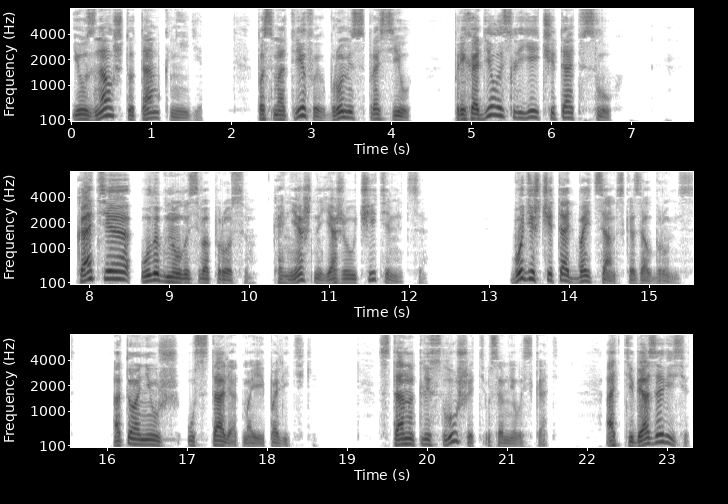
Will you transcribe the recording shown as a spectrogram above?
и узнал, что там книги. Посмотрев их, Брумис спросил, приходилось ли ей читать вслух. Катя улыбнулась вопросу. Конечно, я же учительница. Будешь читать бойцам, сказал Брумис. А то они уж устали от моей политики. Станут ли слушать, усомнилась Катя. От тебя зависит.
